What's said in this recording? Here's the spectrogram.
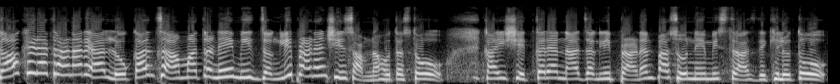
गावखेड्यात राहणाऱ्या लोकांचा मात्र नेहमी जंगली प्राण्यांशी सामना होत असतो. काही शेतकऱ्यांना जंगली प्राण्यांपासून नेहमीच त्रास देखील होतो.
